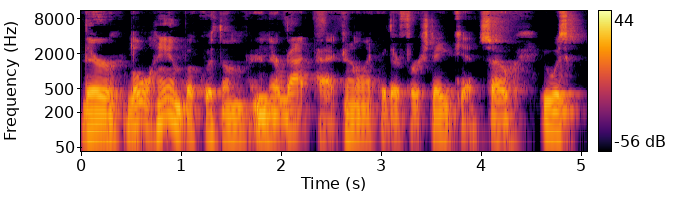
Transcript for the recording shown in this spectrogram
their little handbook with them in their mm-hmm. backpack, kind of like with their first aid kit. So it was,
